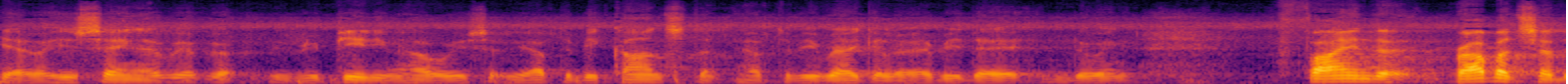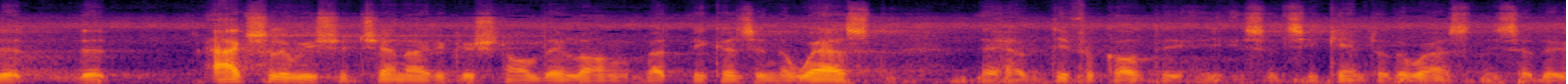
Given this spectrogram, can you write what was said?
Yeah, but he's saying that we're, he's repeating how we you have to be constant, you have to be regular every day doing. Find that Prabhupada said that, that actually we should chant Hare Krishna all day long, but because in the West they have difficulty, since he came to the West, he said they,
